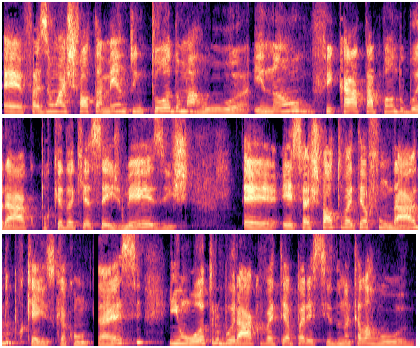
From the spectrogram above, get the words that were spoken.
é, fazer um asfaltamento em toda uma rua e não ficar tapando buraco, porque daqui a seis meses é, esse asfalto vai ter afundado, porque é isso que acontece, e um outro buraco vai ter aparecido naquela rua.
